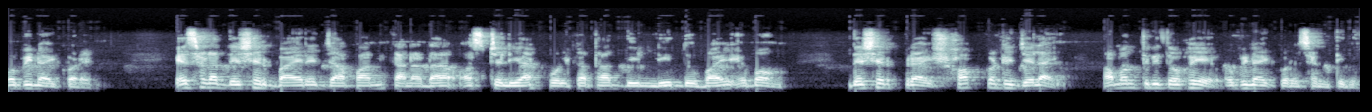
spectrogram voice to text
অভিনয় করেন। এছাড়া দেশের বাইরে Japan, Canada, Australia, Kolkata, Delhi, Dubai এবং দেশের প্রায় সবকটি জেলায় আমন্ত্রিত হয়ে অভিনয় করেছেন তিনি।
